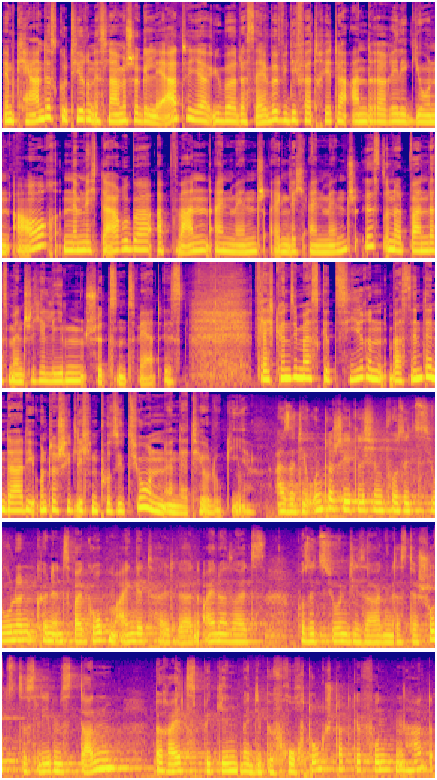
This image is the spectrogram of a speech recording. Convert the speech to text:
Im Kern diskutieren islamische Gelehrte ja über dasselbe wie die Vertreter anderer Religionen auch, nämlich darüber, ab wann ein Mensch eigentlich ein Mensch ist und ab wann das menschliche Leben schützenswert ist. Vielleicht können Sie mal skizzieren, was sind denn da die unterschiedlichen Positionen in der Theologie? Also die unterschiedlichen Positionen können in zwei Gruppen eingeteilt werden. Einerseits Positionen, die sagen, dass der Schutz des Lebens dann bereits beginnt, wenn die Befruchtung stattgefunden hat.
